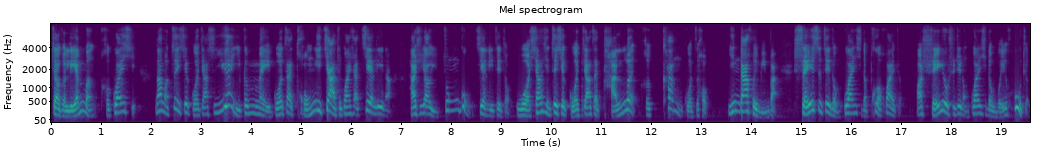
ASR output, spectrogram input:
叫做联盟和关系，那么这些国家是愿意跟美国在同一价值观下建立呢，还是要与中共建立这种？我相信这些国家在谈论和看过之后，应该会明白谁是这种关系的破坏者，而谁又是这种关系的维护者。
